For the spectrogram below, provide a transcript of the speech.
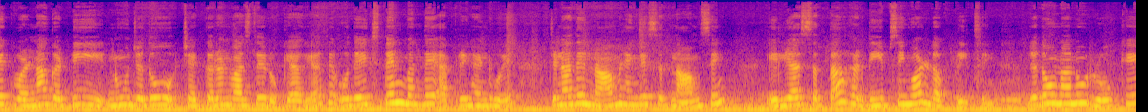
ਇੱਕ ਵਰਨਾ ਗੱਡੀ ਨੂੰ ਜਦੋਂ ਚੈੱਕ ਕਰਨ ਵਾਸਤੇ ਰੋਕਿਆ ਗਿਆ ਤੇ ਉਹਦੇ ਵਿੱਚ ਤਿੰਨ ਬੰਦੇ ਐਪਰੀਹੈਂਡ ਹੋਏ ਜਿਨ੍ਹਾਂ ਦੇ ਨਾਮ ਹੈਗੇ ਸਤਨਾਮ ਸਿੰਘ ਇਲੀਆਸ ਸੱਤਾ ਹਰਦੀਪ ਸਿੰਘ ਔਰ ਲਵਪ੍ਰੀਤ ਸਿੰਘ ਜਦੋਂ ਉਹਨਾਂ ਨੂੰ ਰੋਕ ਕੇ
